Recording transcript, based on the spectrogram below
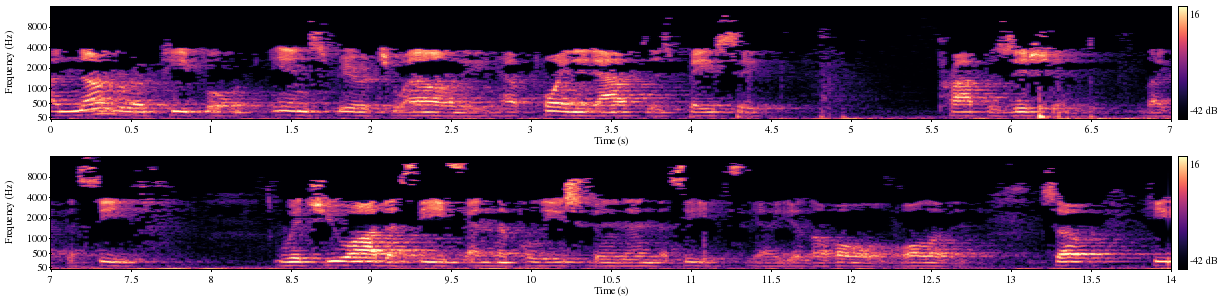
a number of people in spirituality have pointed out this basic proposition, like the thief, which you are the thief and the policeman and the thief. Yeah, you're the whole, all of it. So he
